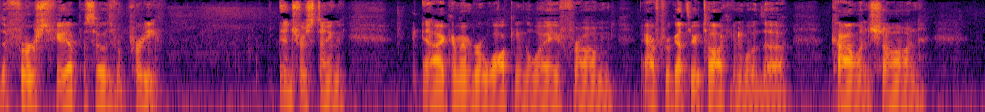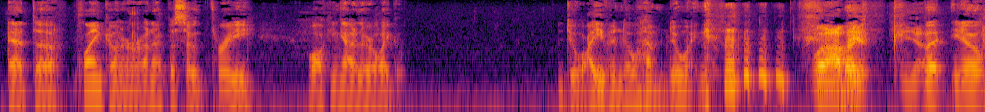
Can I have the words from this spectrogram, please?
The first few episodes were pretty interesting. And I can remember walking away from, after we got through talking with uh, Kyle and Sean at uh, Plank Owner on episode three, walking out of there like, do I even know what I'm doing? Well, I bet, yeah, But you know,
